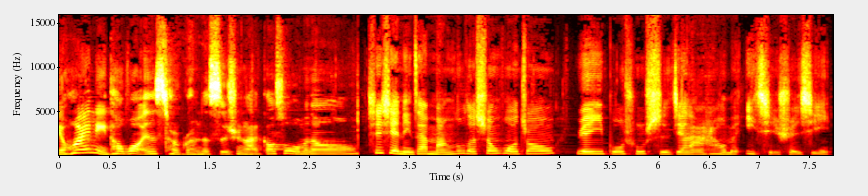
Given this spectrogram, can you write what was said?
也欢迎你透过 Instagram 的私讯来告诉我们哦。谢谢你在忙碌的生活中愿意播出时间来和我们一起学习。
